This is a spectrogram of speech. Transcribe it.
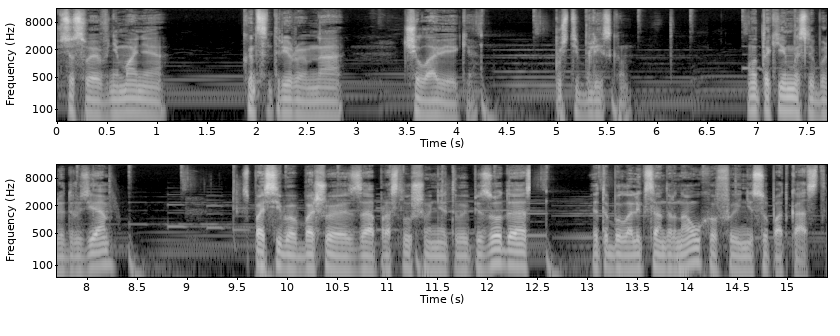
все свое внимание, концентрируем на человеке, пусть и близком. Вот такие мысли были, друзья. Спасибо большое за прослушивание этого эпизода. Это был Александр Наухов и «Несу подкаст».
